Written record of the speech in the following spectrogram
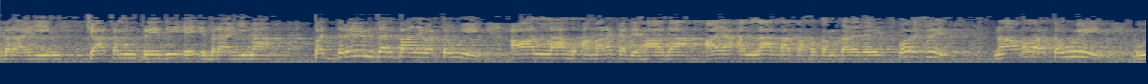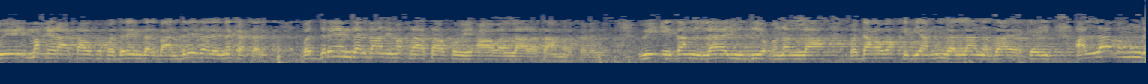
ابراهیم چاته مون پری دی اے ابراهیما پدریم دل باندې ورته وی الله امرک بهذا آیا الله تا ته حکم کړی دی پوه شئ نو هغه ورته وی وی مخ راتاو کو پدریم دل باندې درې دل نه قتل پدریم دل باندې مخ راتاو کو وی او الله را تامر کړی وی اذن لا یضیعنا الله په دغه وخت بیا مونږ الله نه ظاهر کوي الله به مونږ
